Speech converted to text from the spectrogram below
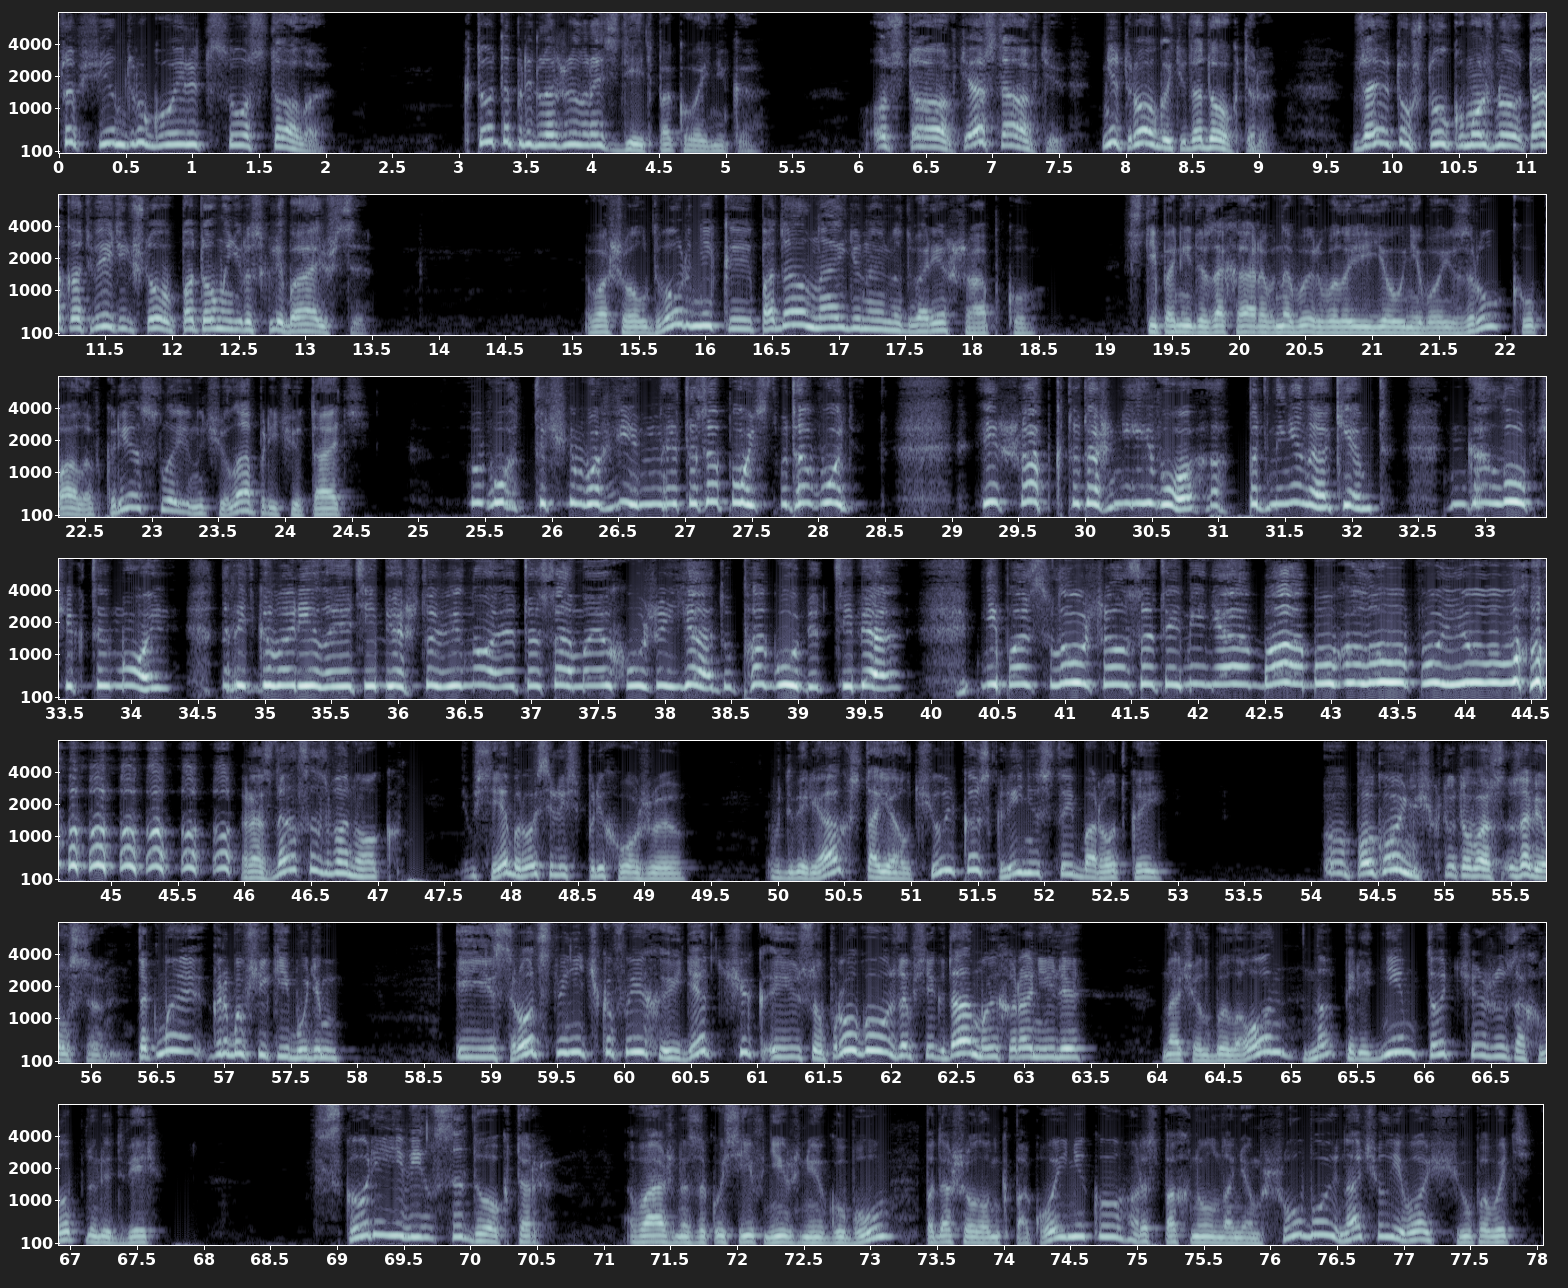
совсем другое лицо стало. Кто-то предложил раздеть покойника. — Оставьте, оставьте, не трогайте до доктора. За эту штуку можно так ответить, что потом и не расхлебаешься. Вошел дворник и подал найденную на дворе шапку. Степанида Захаровна вырвала ее у него из рук, упала в кресло и начала причитать. — Вот до чего винно это запойство доводит. И шапка-то даже не его, а подменена кем-то. Голубчик ты мой, но ведь говорила я тебе, что вино — это самое хуже яду, погубит тебя. Не послушался ты меня, бабу глупую. Раздался звонок. Все бросились в прихожую. В дверях стоял Чуйка с клинистой бородкой. — Покойничек тут у вас завелся, так мы гробовщики будем, и с родственничков их, и детчик, и супругу завсегда мы хоронили. Начал было он, но перед ним тотчас же захлопнули дверь. Вскоре явился доктор. Важно закусив нижнюю губу, подошел он к покойнику, распахнул на нем шубу и начал его ощупывать.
